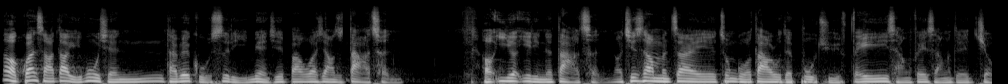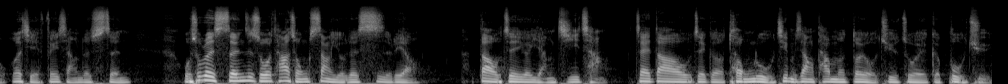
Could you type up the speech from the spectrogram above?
那我观察到，以目前台北股市里面，其实包括像是大成。好，一二一零的大成啊，其实他们在中国大陆的布局非常非常的久，而且非常的深。我说的深是说，他从上游的饲料到这个养鸡场，再到这个通路，基本上他们都有去做一个布局。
